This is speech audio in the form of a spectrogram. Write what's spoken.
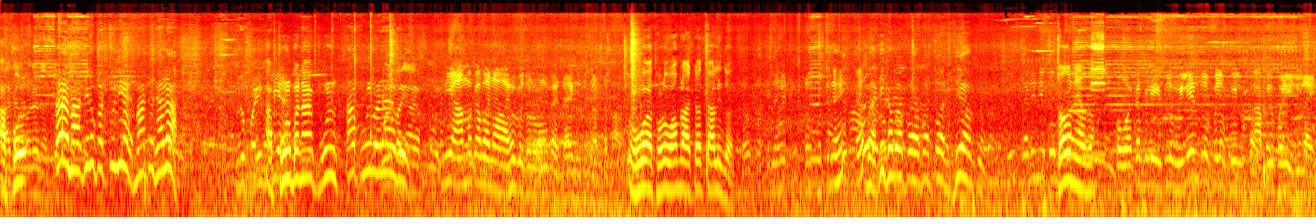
આ પુલ માટીનું કટ્ટું લે માટે ઝાલા. આ પુલ બનાવે પુલ? આ પુલ બનાવે ભાઈ. આ મકા બનાવે એવું કે થોડું આમ કરતા નહીં હોવા થોડો આમ રાખ્યો ચાલી જોત બાકી ખબર પર તો અડધી આવતી ચોગો નહીં આવતો? પેલી મિલિયન પડી ગયું લાઈન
